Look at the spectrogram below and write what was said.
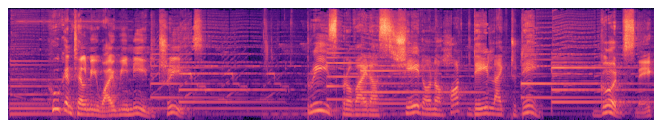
Who can tell me why we need trees? Trees provide us shade on a hot day like today. Good, Snake.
